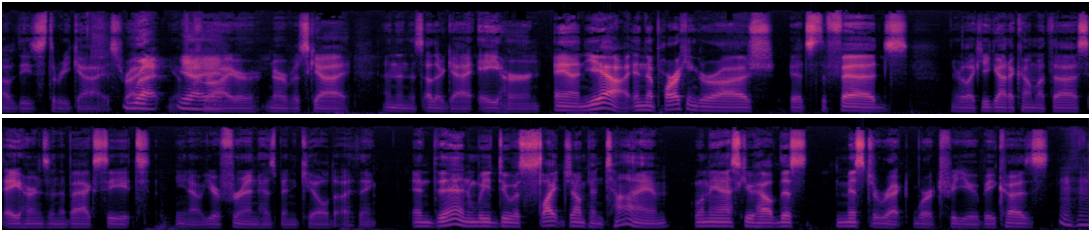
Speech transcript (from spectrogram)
of these three guys. Right. Right. You have Yeah, yeah. Nervous guy, and then this other guy, Ahern. And yeah, in the parking garage, it's the feds. They're like, "You got to come with us." Ahern's in the back seat. You know, your friend has been killed. I think. And then we do a slight jump in time. Let me ask you how this misdirect worked for you because hmm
